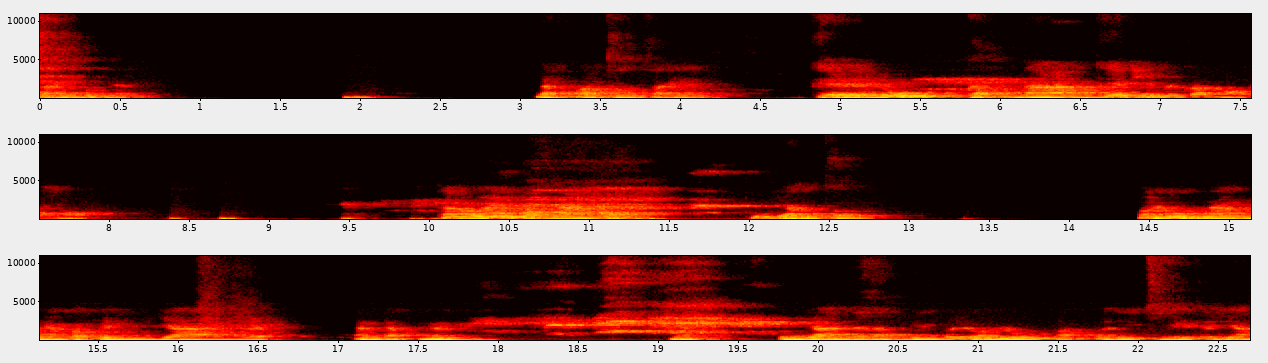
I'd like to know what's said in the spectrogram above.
สัยหมดเนี่ยดับความสงสัยแค่รูปกับนามแค่นี้มันก็เอาไม่ออก ถ้าเอารูปกับนามออกทุกอย่างจบเพราะรูปนามเนี่ยก็เป็นยาและอันดับหนึ่งเนี่ยเป็นยาระดับหนึ่งก็เรียกว่ารูปะปริเฉทยา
